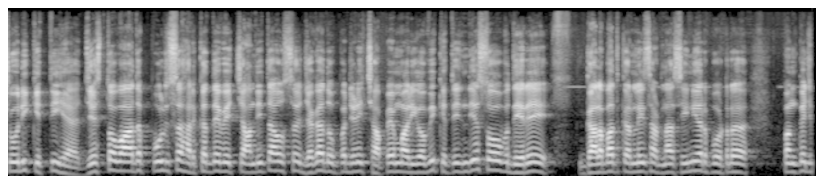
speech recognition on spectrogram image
ਚੋਰੀ ਕੀਤੀ ਹੈ। ਜਿਸ ਤੋਂ ਬਾਅਦ ਪੁਲਿਸ ਹਰਕਤ ਦੇ ਵਿੱਚ ਆਂਦੀ ਤਾਂ ਉਸ ਜਗ੍ਹਾ ਦੇ ਉੱਪਰ ਜਿਹੜੀ ਛਾਪੇਮਾਰੀ ਉਹ ਵੀ ਕੀਤੀ ਜਾਂਦੀ ਹੈ। ਸੋ ਵਧੇਰੇ ਗੱਲਬਾਤ ਕਰਨ ਲਈ ਸਾਡੇ ਨਾਲ ਸੀਨੀਅਰ ਰਿਪੋਰਟਰ ਪੰਕਜ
